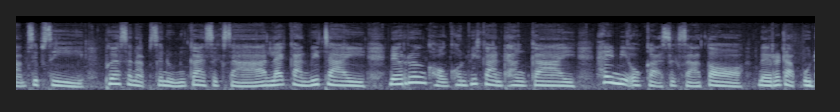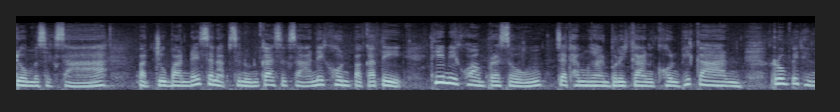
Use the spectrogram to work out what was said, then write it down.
2534 เพื่อสนับสนุนการศึกษาและการวิจัย ในเรื่องของคนพิการทางกาย ให้มีโอกาสศึกษาต่อในระดับอุดมศึกษา ปัจจุบันได้สนับสนุนการศึกษาในคนปกติ ที่มีความประสงค์ จะทำงานบริการคนพิการ รวมไปถึง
